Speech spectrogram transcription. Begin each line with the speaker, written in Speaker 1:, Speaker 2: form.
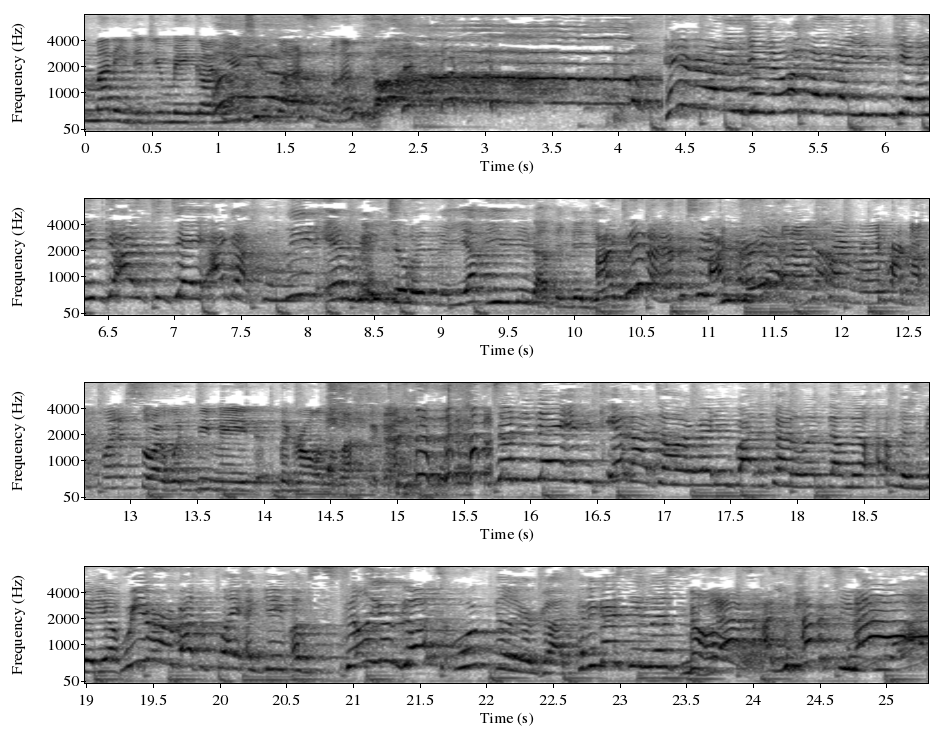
Speaker 1: much money did you make on YouTube last month?
Speaker 2: Hey everyone, it's JoJo. Welcome back to my YouTube channel. You guys, today I got Colleen and Rachel with me. Yep, you knew nothing, did you?
Speaker 1: I did, I understood
Speaker 3: I heard it and I was trying really hard not to flinch so I wouldn't be made the girl on the left again.
Speaker 2: So today, if you cannot tell already by the title and thumbnail of this video, we are about to play a game of Spill Your Guts or Fill Your Guts. Have you guys seen this?
Speaker 3: No.
Speaker 1: Yes, you haven't seen it.
Speaker 2: Oh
